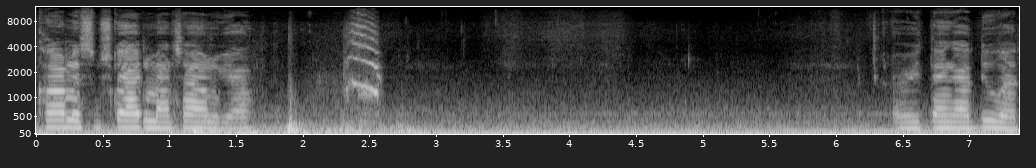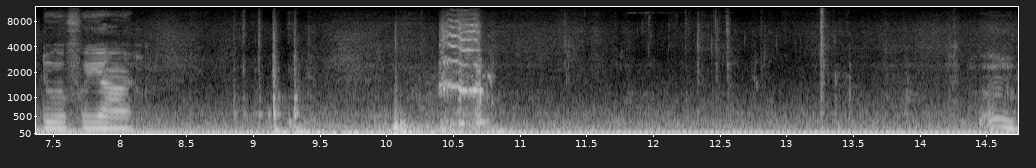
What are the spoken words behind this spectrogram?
comment, subscribe to my channel, y'all. Everything I do, I do it for y'all. Mm.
